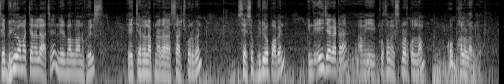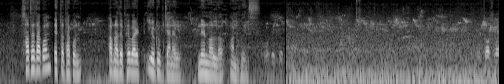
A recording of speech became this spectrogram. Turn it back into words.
সেই ভিডিও আমার চ্যানেলে আছে, নির্মাল লন হুইলস। এই চ্যানেলে আপনারা সার্চ করবেন, সেসব ভিডিও পাবেন। কিন্তু এই জায়গাটা আমি প্রথম এক্সপ্লোর করলাম, খুব ভালো লাগল। সাথে থাকুন, দেখতে থাকুন আপনাদের favourite YouTube channel Nirmalya on wheels. চশমা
